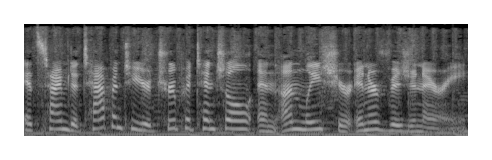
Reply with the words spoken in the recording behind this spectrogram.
it's time to tap into your true potential and unleash your inner visionary.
